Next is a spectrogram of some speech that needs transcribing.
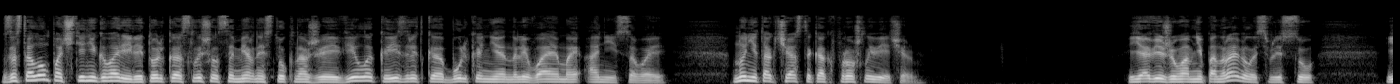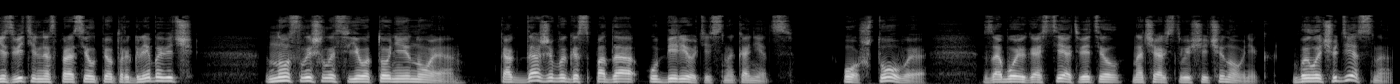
За столом почти не говорили, только слышался мерный стук ножей и вилок и изредка бульканье наливаемой анисовой, но не так часто, как в прошлый вечер. «Я вижу, вам не понравилось в лесу?» — язвительно спросил Петр Глебович, но слышалось в его тоне иное. «Когда же вы, господа, уберетесь, наконец?» «О, что вы!» — за обоих гостей ответил начальствующий чиновник. «Было чудесно.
